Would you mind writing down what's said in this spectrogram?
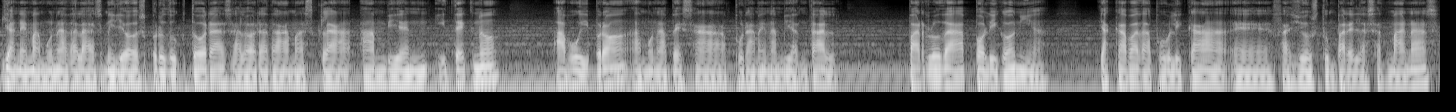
I anem amb una de les millors productores a l'hora de mesclar ambient i techno, avui però amb una peça purament ambiental. Parlo de Poligonia, que acaba de publicar eh, fa just un parell de setmanes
